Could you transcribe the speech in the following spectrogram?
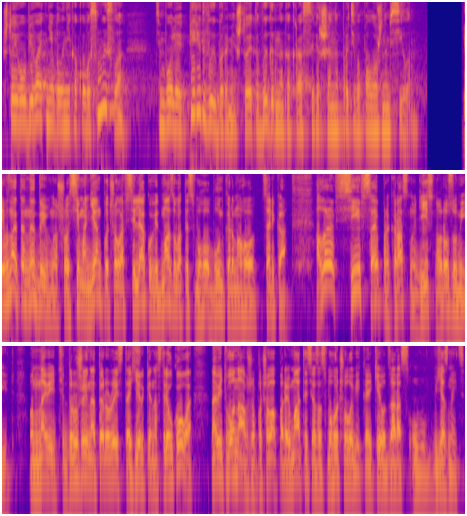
что его убивать не было никакого смысла, тем более перед выборами, что это выгодно как раз совершенно противоположным силам. І ви знаєте, не дивно, що Сіманьян почала всіляко відмазувати свого бункерного царька. Але всі все прекрасно дійсно розуміють. Он навіть дружина терориста Гіркіна Стрілкова, навіть вона вже почала перейматися за свого чоловіка, який от зараз у в'язниці.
